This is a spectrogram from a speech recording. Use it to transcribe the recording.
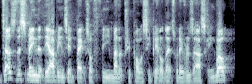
does this mean that the RBNZ backs off the monetary policy pedal? That's what everyone's asking. Well,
